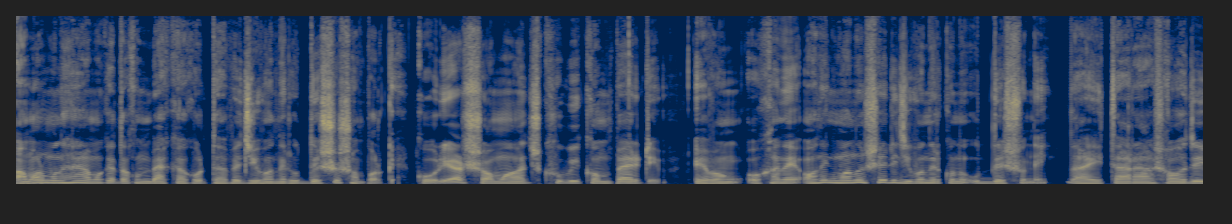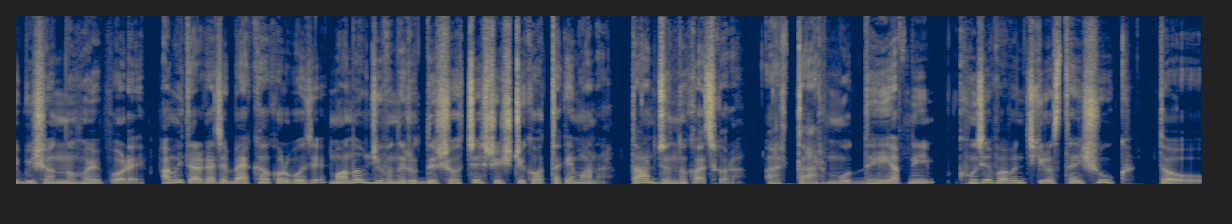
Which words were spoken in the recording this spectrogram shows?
আমার মনে হয় আমাকে তখন ব্যাখ্যা করতে হবে জীবনের উদ্দেশ্য সম্পর্কে। কোরিয়ার সমাজ খুবই কম্প্যারেটিভ এবং ওখানে অনেক মানুষেরই জীবনের কোনো উদ্দেশ্য নেই, তাই তারা সহজেই বিষণ্ন হয়ে পড়ে। আমি তার কাছে ব্যাখ্যা করব যে, মানব জীবনের উদ্দেশ্য হচ্ছে সৃষ্টিকর্তাকে মানা, তার জন্য কাজ করা। আর তার মধ্যেই আপনি খুঁজে পাবেন চিরস্থায়ী সুখ। তো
